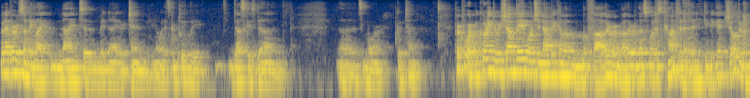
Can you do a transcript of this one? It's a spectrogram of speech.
But I've heard something like nine to midnight or ten. You know, when it's completely dusk is done, and uh, it's a more good time. Purport: According to Rishabdev, one should not become a father or mother unless one is confident that he can beget children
